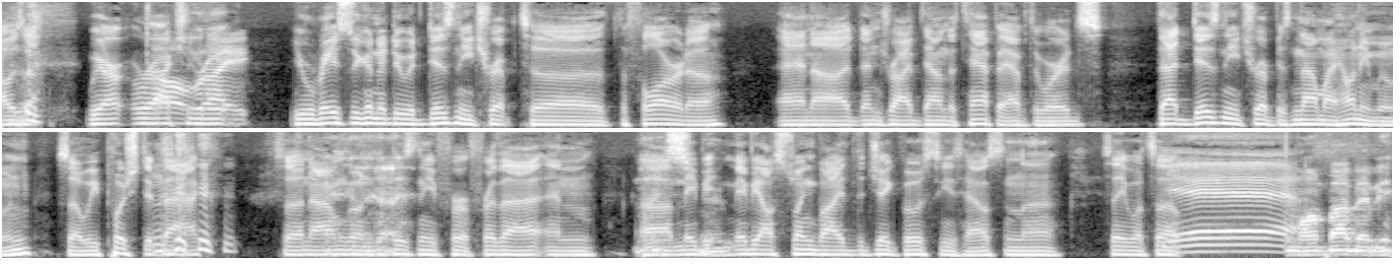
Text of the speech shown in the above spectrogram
I was at, we are we're Oh, actually gonna- right. You were basically going to do a Disney trip to to Florida and uh, then drive down to Tampa afterwards. That Disney trip is now my honeymoon, so we pushed it back. so now I'm going to Disney for for that, and uh, Nice, maybe man. maybe I'll swing by the Jake Bosti's house and uh, say what's up. Yeah, come on, bye, baby.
